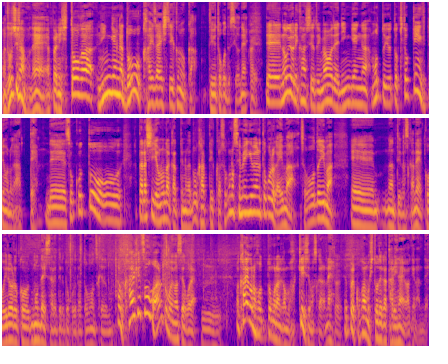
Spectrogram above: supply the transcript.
まあ、どちらもね、やっぱり人が、人間がどう介在していくのか。っていうとこですよね。はい、で、農業に関して言うと今まで人間が、もっと言うと既得権益というものがあって、で、そこと新しい世の中っていうのがどう変わっていくか、そこのせめぎ合いのところが今、ちょうど今、えー、なんて言いますかね、こういろいろこう問題視されてるところだと思うんですけども、多分解決方法あると思いますよ、これ。うん、まあ、介護のところなんかもはっきりしてますからね、はい、やっぱりここはもう人手が足りないわけなんで。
